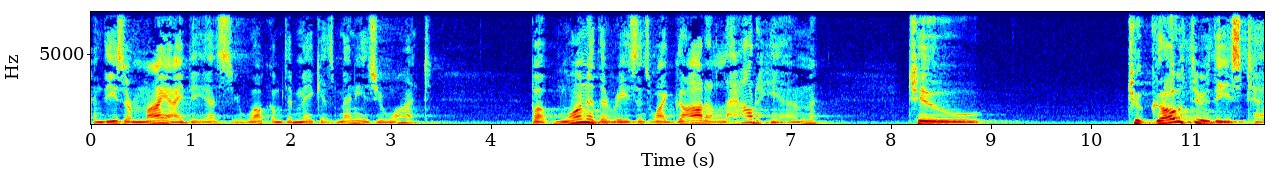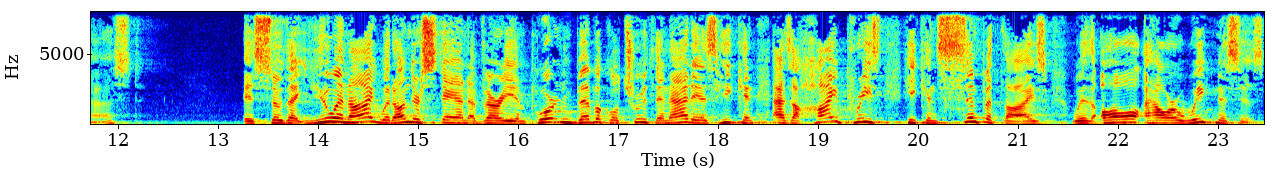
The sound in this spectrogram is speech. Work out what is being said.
and these are my ideas. You're welcome to make as many as you want. But one of the reasons why God allowed him to to go through these tests is so that you and I would understand a very important biblical truth, and that is he can, as a high priest, he can sympathize with all our weaknesses.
